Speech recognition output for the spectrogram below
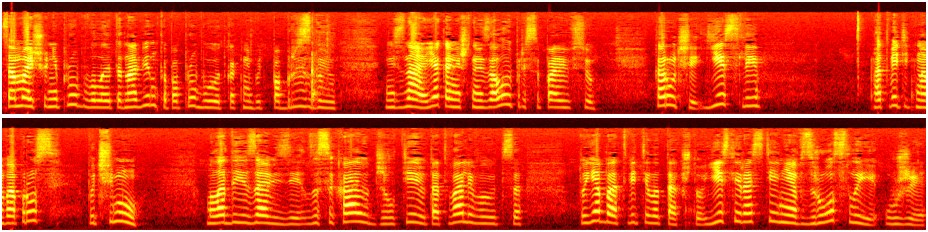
Сама еще не пробовала, это новинка, попробую вот как-нибудь побрызгаю. Не знаю, я, конечно, и золой присыпаю все. Короче, если ответить на вопрос, почему молодые завязи засыхают, желтеют, отваливаются, то я бы ответила так, что если растения взрослые уже,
